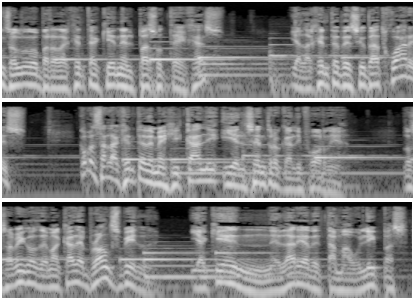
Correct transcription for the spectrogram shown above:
Un saludo para la gente aquí en El Paso, Texas, y a la gente de Ciudad Juárez. ¿Cómo está la gente de Mexicali y el centro California? Los amigos de McAllen, Brownsville y aquí en el área de Tamaulipas.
